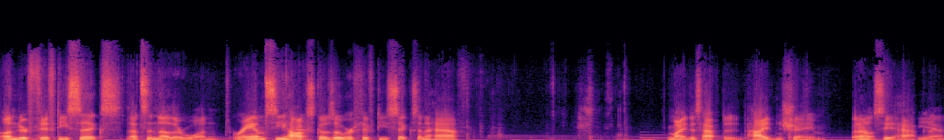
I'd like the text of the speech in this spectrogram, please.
Under 56, that's another one. Ram Seahawks goes over 56 and a half. Might just have to hide in shame, but I don't see it happening. yeah.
